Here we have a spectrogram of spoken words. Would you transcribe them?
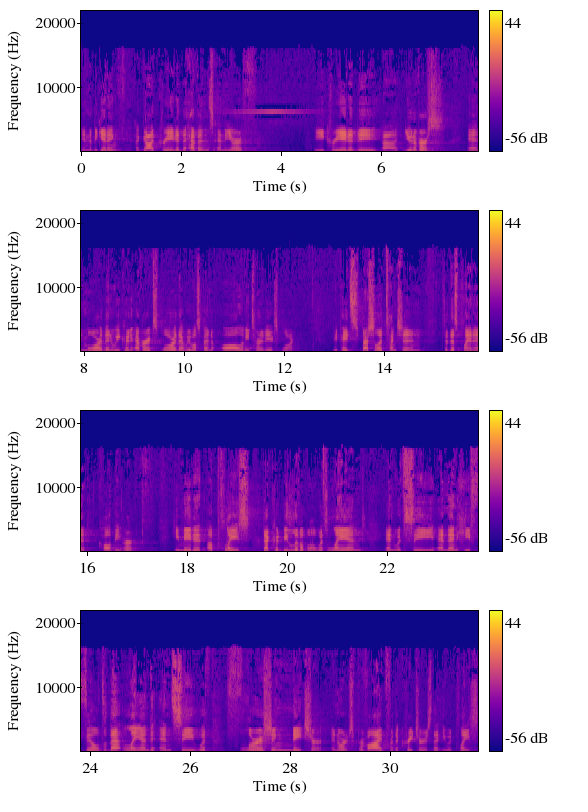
In the beginning, uh, God created the heavens and the earth. He created the uh, universe and more than we could ever explore that we will spend all of eternity exploring. He paid special attention to this planet called the earth. He made it a place that could be livable with land and with sea, and then he filled that land and sea with flourishing nature in order to provide for the creatures that he would place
